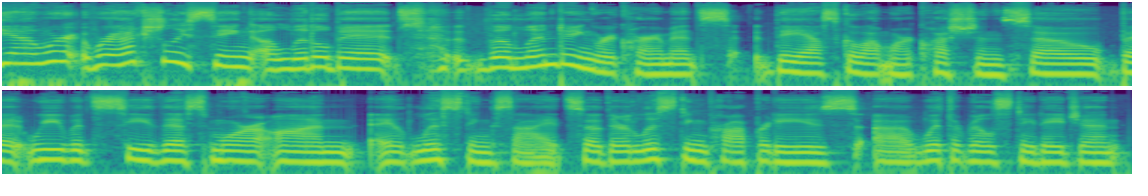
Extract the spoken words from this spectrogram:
Yeah, we're, we're actually seeing a little bit the lending requirements. They ask a lot more questions. So, but we would see this more on a listing side. So they're listing properties uh, with a real estate agent,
